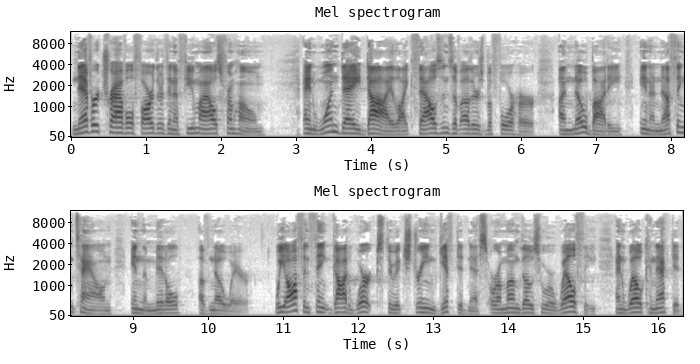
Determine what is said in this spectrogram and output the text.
never travel farther than a few miles from home, and one day die like thousands of others before her, a nobody in a nothing town in the middle of nowhere. We often think God works through extreme giftedness or among those who are wealthy and well connected,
